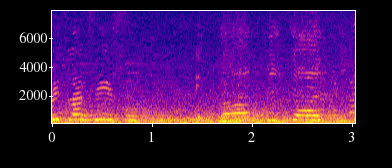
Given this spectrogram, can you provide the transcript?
Wait lang sis. Magbigay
